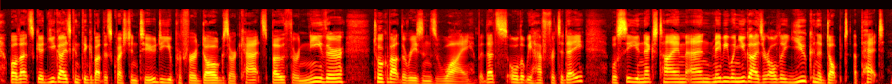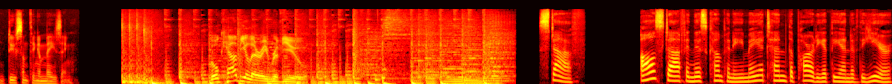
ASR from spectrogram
well, that's good. You guys can think about this question too. Do you prefer dogs or cats, both or neither? Talk about the reasons why. But that's all that we have for today. We'll see you next time, and maybe when you guys are older, you can adopt a pet and do something amazing. Vocabulary Review Staff All staff in this company may attend the party at the end of the year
